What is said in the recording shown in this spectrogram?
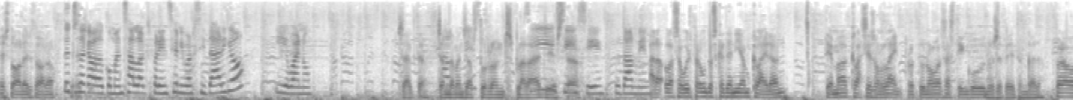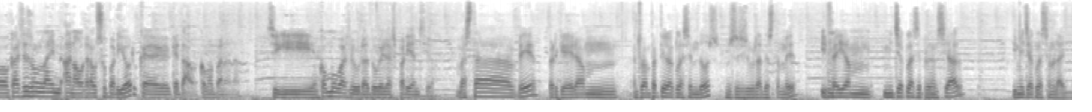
És d'hora, és d'hora. Tot just acaba de començar l'experiència universitària i, bueno... exacte ens hem de menjar els torrons plegats sí, i ja sí, està sí, totalment. Ara, les següents preguntes que teníem, clar, eren tema classes online, però tu no les has tingut. no s'ha fet encara Però classes online en el grau superior, què, què tal? Com et van anar? o sigui, Com ho vas viure, tu, aquella experiència? Va estar bé perquè érem... ens vam partir la classe en dos, no sé si vosaltres també, i Mm. fèiem mitja classe presencial i mitja classe online.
